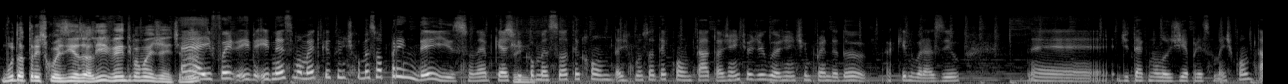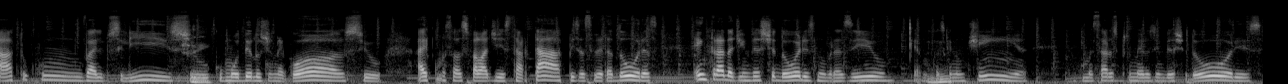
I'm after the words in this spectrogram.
muda três coisinhas ali e vende para mais gente, É, né? e foi e, e nesse momento que a gente começou a aprender isso, né? Porque acho Sim. que começou a ter a gente começou a ter contato, a gente, eu digo, a gente empreendedor aqui no Brasil, é, de tecnologia, principalmente contato com o Vale do Silício, Sim. com modelos de negócio. Aí começou a se falar de startups, aceleradoras, entrada de investidores no Brasil, que era uma Uhum. coisa que não tinha. Começaram os primeiros investidores.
